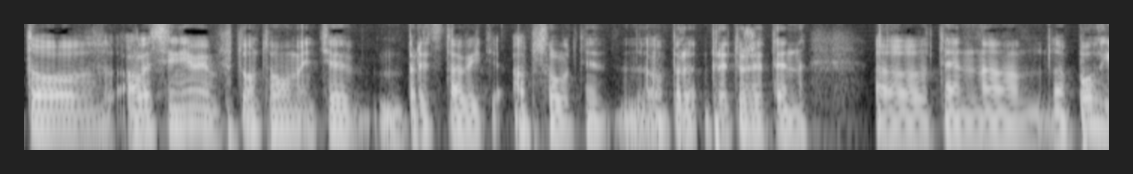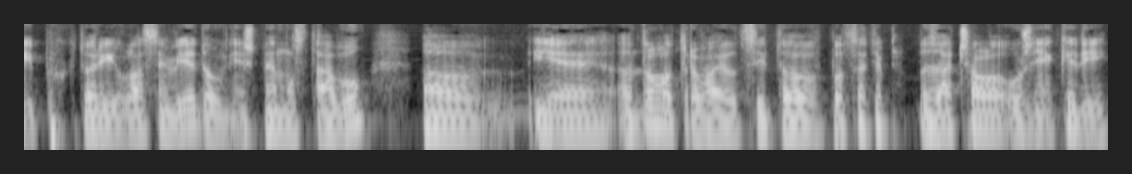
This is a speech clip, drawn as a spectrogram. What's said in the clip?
to, ale si neviem v tomto momente predstaviť absolútne, pretože ten, ten pohyb, ktorý vlastne viedol k dnešnému stavu, je dlhotrvajúci. To v podstate začalo už niekedy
